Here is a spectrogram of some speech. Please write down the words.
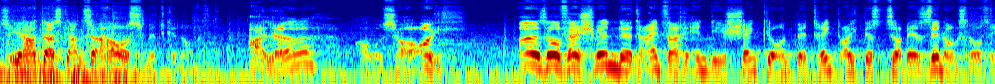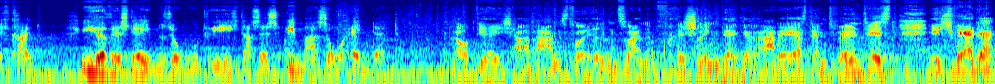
Sie hat das ganze Haus mitgenommen. Alle außer euch. Also verschwindet einfach in die Schenke und betrinkt euch bis zur Besinnungslosigkeit. Ihr wisst ebenso gut wie ich, dass es immer so endet. Glaubt ihr, ich habe Angst vor irgend so einem Frischling, der gerade erst entwöhnt ist? Ich werde...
